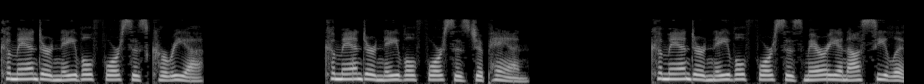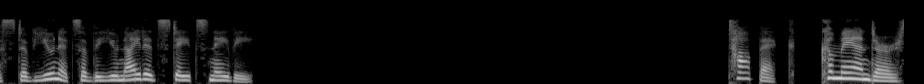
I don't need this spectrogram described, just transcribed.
Commander Naval Forces Korea. Commander Naval Forces Japan. Commander Naval Forces Marianas List of units of the United States Navy. Topic. Commanders.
